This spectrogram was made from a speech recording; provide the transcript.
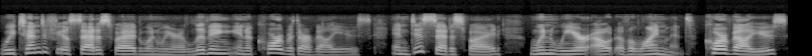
We tend to feel satisfied when we are living in accord with our values and dissatisfied when we are out of alignment. Core values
